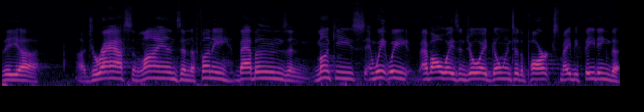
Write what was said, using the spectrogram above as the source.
the uh, uh, giraffes and lions and the funny baboons and monkeys. And we, we have always enjoyed going to the parks, maybe feeding the,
